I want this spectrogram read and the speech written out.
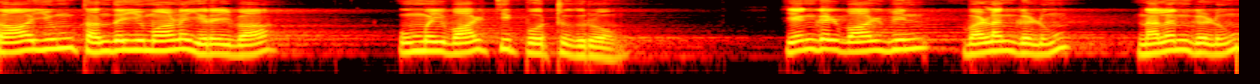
தாயும் தந்தையுமான இறைவா உம்மை வாழ்த்தி போற்றுகிறோம். எங்கள் வாழ்வின் வளங்களும் நலன்களும்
